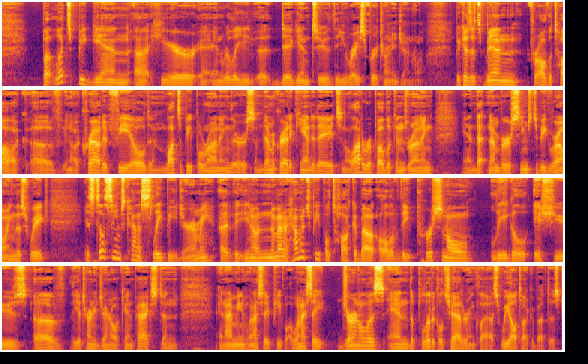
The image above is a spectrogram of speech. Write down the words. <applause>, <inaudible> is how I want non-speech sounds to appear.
But let's begin uh, here and really uh, dig into the race for attorney general, because it's been, for all the talk of you know a crowded field and lots of people running. There are some Democratic candidates and a lot of Republicans running, and that number seems to be growing this week. It still seems kind of sleepy, Jeremy. Uh, you know, no matter how much people talk about all of the personal legal issues of the Attorney General Ken Paxton, and I mean when I say people, when I say journalists and the political chattering class, we all talk about this.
